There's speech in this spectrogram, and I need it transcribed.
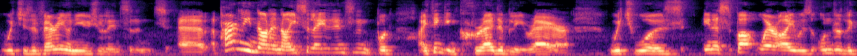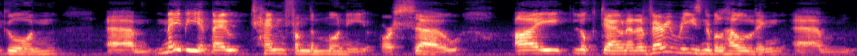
which is a very unusual incident, uh, apparently not an isolated incident, but I think incredibly rare, which was in a spot where I was under the gun, um, maybe about 10 from the money or so. I looked down at a very reasonable holding um,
